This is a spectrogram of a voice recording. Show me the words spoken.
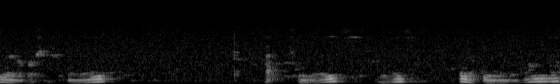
générique. Ah, générique, générique. On a fait une.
